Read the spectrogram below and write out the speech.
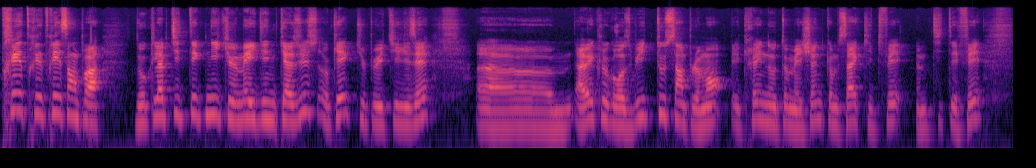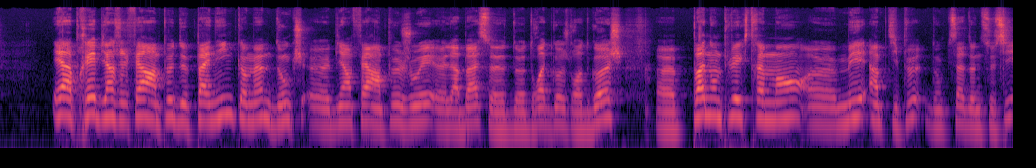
très très très sympa. Donc la petite technique made in Casus, ok, que tu peux utiliser euh, avec le gross beat, tout simplement, et créer une automation comme ça qui te fait un petit effet. Et après, bien, je vais faire un peu de panning quand même, donc euh, bien faire un peu jouer euh, la basse de droite-gauche, droite-gauche. pas non plus extrêmement, mais un petit peu, donc ça donne ceci.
